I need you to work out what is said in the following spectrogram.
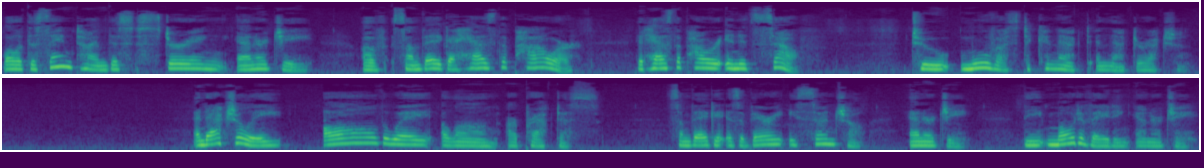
While at the same time, this stirring energy of samvega has the power, it has the power in itself to move us to connect in that direction. And actually, all the way along our practice, samvega is a very essential energy the motivating energy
